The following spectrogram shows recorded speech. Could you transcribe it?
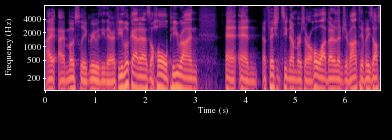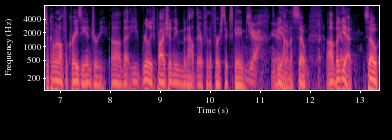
I, I mostly agree with you there. If you look at it as a whole, Perine and, and efficiency numbers are a whole lot better than Javonte, but he's also coming off a crazy injury uh, that he really probably shouldn't even been out there for the first six games. Yeah, to yeah, be honest. So, uh, but yeah, so.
